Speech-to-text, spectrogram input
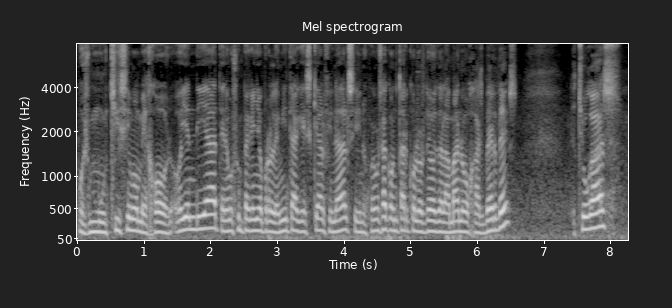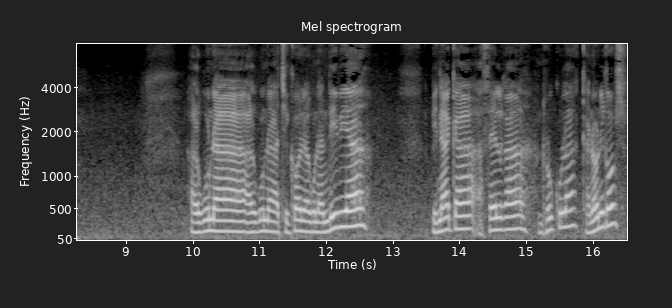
pues muchísimo mejor. Hoy en día tenemos un pequeño problemita que es que al final si nos ponemos a contar con los dedos de la mano hojas verdes, lechugas, alguna, alguna chicoria, alguna endivia, pinaca, acelga, rúcula, canónigos,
